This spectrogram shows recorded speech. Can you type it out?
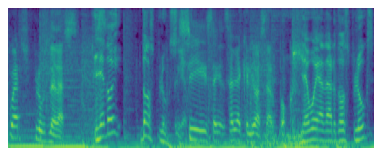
cuántos plus le das? le doy dos plugs. Sí, sabía que le iba a dar pocos. Le voy a dar dos plugs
